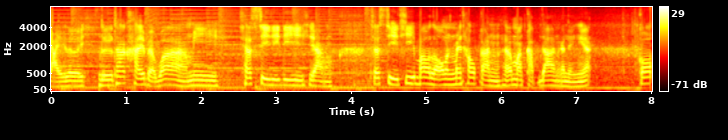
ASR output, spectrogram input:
หญ่ ๆ เลย หรือถ้าใครแบบว่ามีแชสซีดีๆอย่างแชสซีที่เบ้าล้อมันไม่เท่ากันแล้วมากลับด้านกันอย่างเงี้ย ก็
